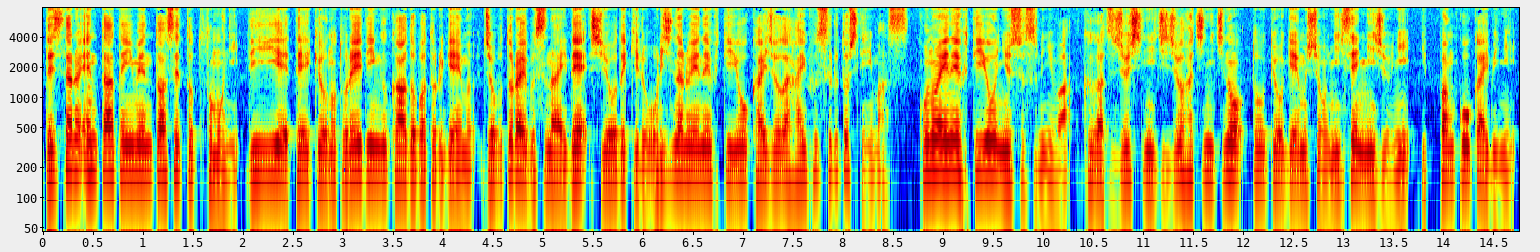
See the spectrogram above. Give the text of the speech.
デジタルエンターテインメントアセットとともに DEA 提供のトレーディングカードバトルゲーム JobTribes 内で使用できるオリジナル NFT を会場で配布するとしています。この NFT を入手するには9月17日18日の東京ゲームショウ2022一般公開日に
